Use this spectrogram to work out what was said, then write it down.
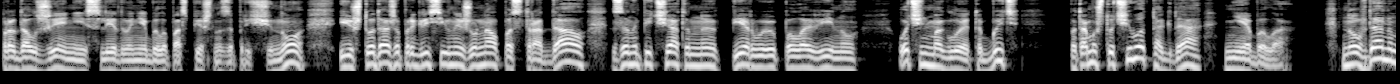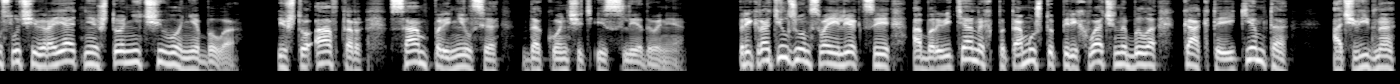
продолжение исследования было поспешно запрещено, и что даже прогрессивный журнал пострадал за напечатанную первую половину. Очень могло это быть, потому что чего тогда не было. Но в данном случае вероятнее, что ничего не было, и что автор сам поленился докончить исследование. Прекратил же он свои лекции о боровитянах, потому что перехвачено было как-то и кем-то, очевидно,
